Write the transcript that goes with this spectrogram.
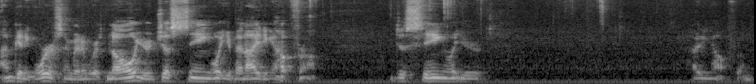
I'm getting worse. I'm getting worse. No, you're just seeing what you've been hiding out from. Just seeing what you're hiding out from.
